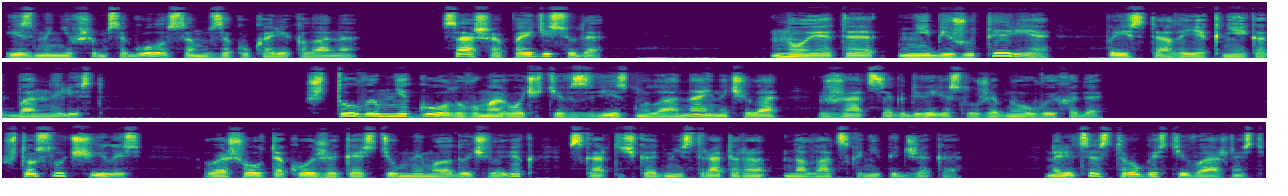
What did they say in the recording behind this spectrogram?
изменившимся голосом закукарекала она. Саша, пойди сюда. «Но это не бижутерия?» — пристала я к ней, как банный лист. «Что вы мне голову морочите?» — взвизгнула она и начала сжаться к двери служебного выхода. «Что случилось?» — вошел такой же костюмный молодой человек с карточкой администратора на лацкане пиджака. На лице строгость и важность.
